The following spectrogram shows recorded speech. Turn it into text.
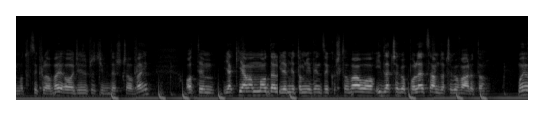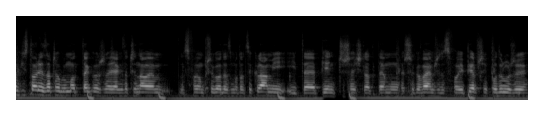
motocyklowej, o odzieży przeciwdeszczowej, o tym jaki ja mam model, ile mnie to mniej więcej kosztowało i dlaczego polecam, dlaczego warto. Moją historię zacząłbym od tego, że jak zaczynałem swoją przygodę z motocyklami i te 5 czy 6 lat temu szykowałem się do swojej pierwszej podróży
